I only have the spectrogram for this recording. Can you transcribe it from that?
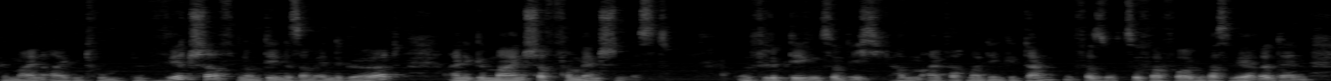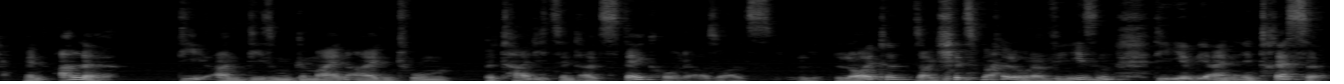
Gemeineigentum bewirtschaften und denen es am Ende gehört, eine Gemeinschaft von Menschen ist. Und Philipp Degens und ich haben einfach mal den Gedanken versucht zu verfolgen, was wäre denn, wenn alle, die an diesem Gemeineigentum beteiligt sind als Stakeholder, also als Leute, sage ich jetzt mal, oder Wesen, die irgendwie ein Interesse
